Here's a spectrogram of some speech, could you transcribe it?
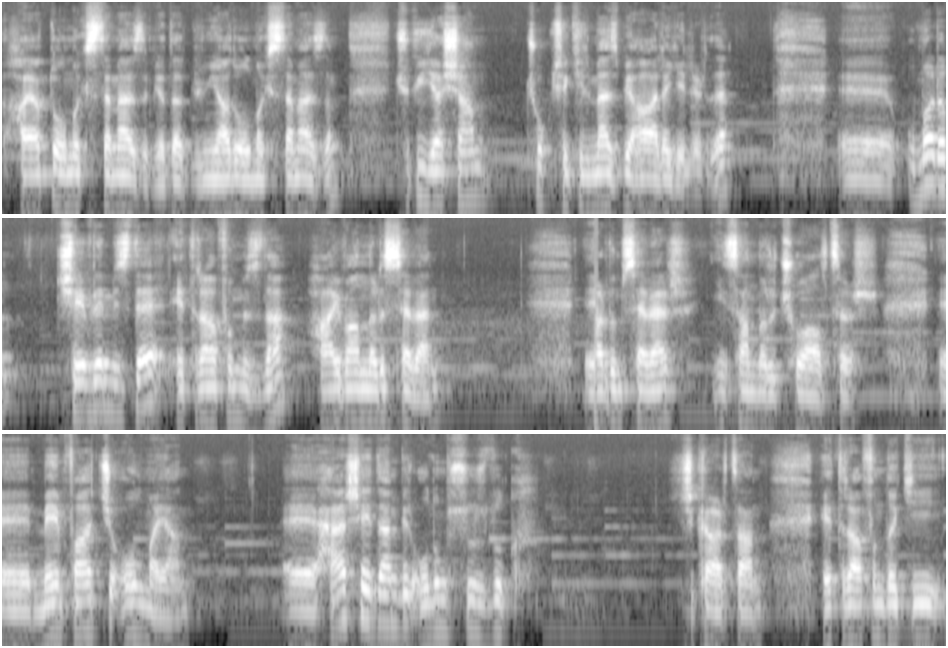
hayatta olmak istemezdim ya da dünyada olmak istemezdim. Çünkü yaşam çok çekilmez bir hale gelirdi. E, umarım çevremizde, etrafımızda hayvanları seven, e, yardımsever insanları çoğaltır, e, menfaatçi olmayan, e, her şeyden bir olumsuzluk çıkartan, etrafındaki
